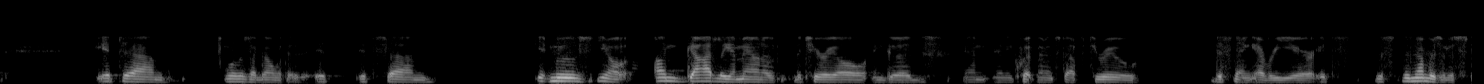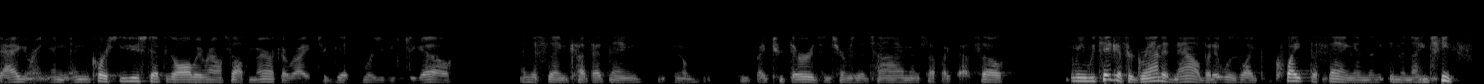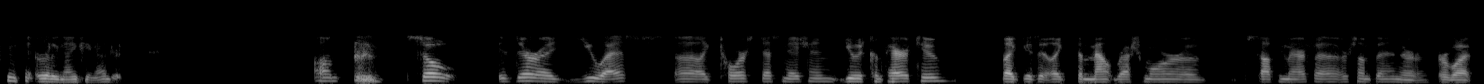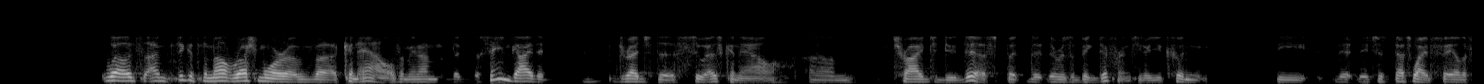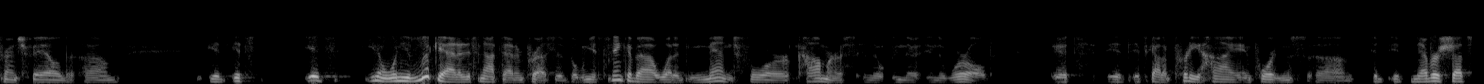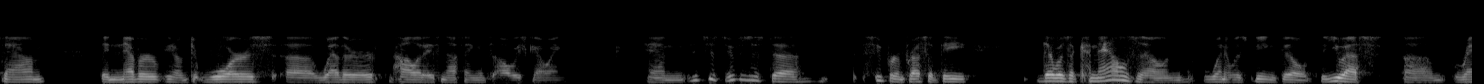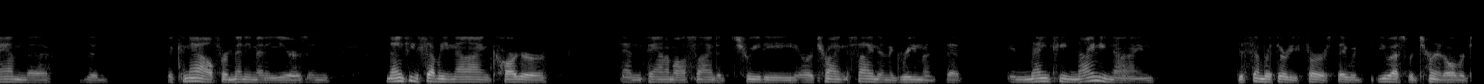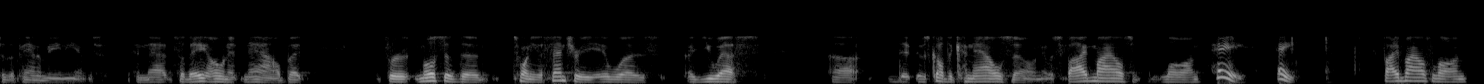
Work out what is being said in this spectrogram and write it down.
it, um, where was I going with it? It it's um, it moves, you know, ungodly amount of material and goods and, and equipment and stuff through this thing every year. It's this, the numbers are just staggering. And, and of course, you used to have to go all the way around South America, right, to get where you needed to go. And this thing cut that thing, you know, by two thirds in terms of the time and stuff like that. So, I mean, we take it for granted now, but it was like quite the thing in the in the 19 early 1900s. Um, so is there a U.S. Uh, like tourist destination you would compare it to? Like, is it like the Mount Rushmore of South America or something, or or what? Well, it's I think it's the Mount Rushmore of uh, canals. I mean, I'm the, the same guy that dredged the Suez Canal um, tried to do this, but th- there was a big difference. You know, you couldn't. The it just that's why it failed. The French failed. Um, it, it's it's you know, when you look at it, it's not that impressive. But when you think about what it's meant for commerce in the in the in the world, it's it, it's got a pretty high importance. Um, it, it never shuts down. They never, you know, wars, uh, weather, holidays, nothing. It's always going, and it's just it was just uh, super impressive. The there was a canal zone when it was being built. The U.S. Um, ran the the the canal for many many years. In 1979, Carter and Panama signed a treaty or trying signed an agreement that in 1999, December 31st, they would U.S. would turn it over to the Panamanians, and that so they own it now. But for most of the 20th century, it was a U.S. Uh, it was called the Canal Zone. It was five miles long. Hey, hey, five miles long.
